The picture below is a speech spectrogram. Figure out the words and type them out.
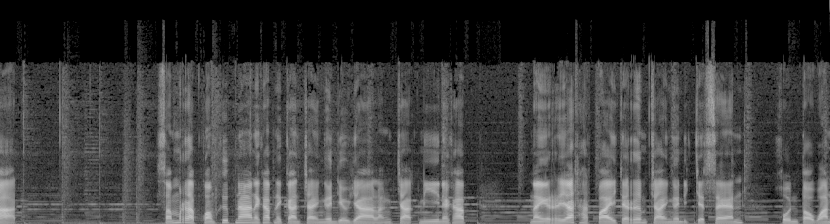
บาท สำหรับความคืบหน้านะครับในการจ่ายเงินเยียวยาหลังจากนี้นะครับ ในระยะถัดไปจะเริ่มจ่ายเงินอีก 7 0 0 0 0 0 คนต่อวัน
